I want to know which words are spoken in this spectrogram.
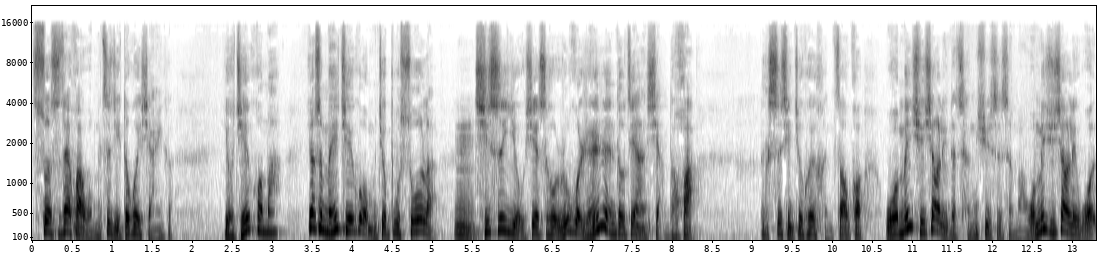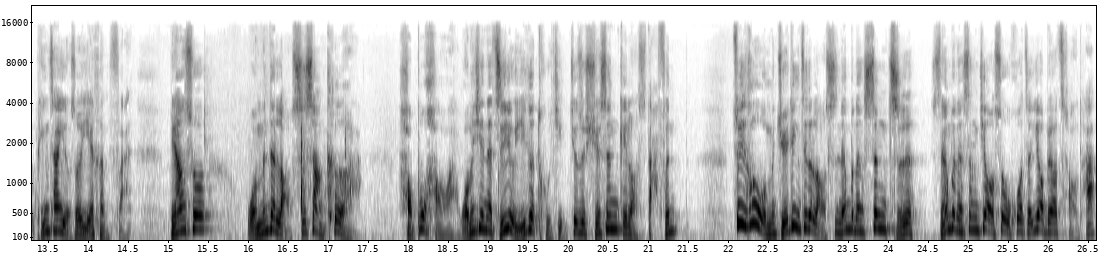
说实在话，我们自己都会想一个：有结果吗？要是没结果，我们就不说了。嗯，其实有些时候，如果人人都这样想的话，那个事情就会很糟糕。我们学校里的程序是什么？我们学校里，我平常有时候也很烦。比方说，我们的老师上课啊，好不好啊？我们现在只有一个途径，就是学生给老师打分。最后我们决定这个老师能不能升职，能不能升教授，或者要不要炒他，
